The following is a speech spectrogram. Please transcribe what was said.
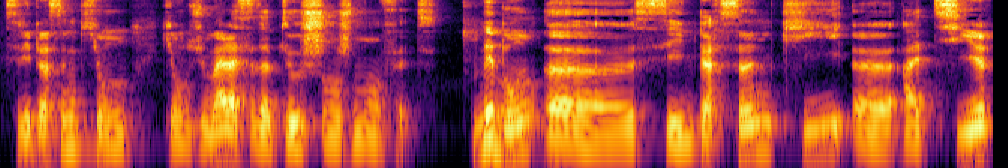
C'est des personnes qui ont qui ont du mal à s'adapter au changement en fait. Mais bon, euh, c'est une personne qui euh, attire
